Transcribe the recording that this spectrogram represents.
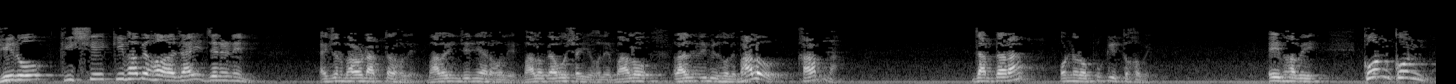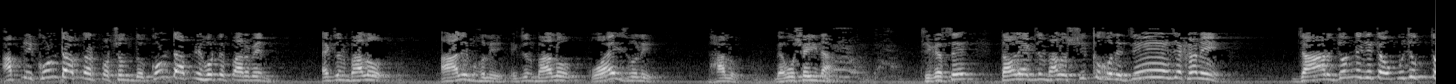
হিরো কিসে কীভাবে হওয়া যায় জেনে নিন। একজন ভালো ডাক্তার হলে, ভালো ইঞ্জিনিয়ার হলে, ভালো ব্যবসায়ী হলে, ভালো রাজনীতিবিদ হলে, ভালো, খারাপ না। যার দ্বারা অন্যরা উপকৃত হবে। এইভাবে। কোন কোন, আপনি কোনটা আপনার পছন্দ, কোনটা আপনি হতে পারবেন? একজন ভালো আলেম হলে, একজন ভালো ওয়াইজ হলে ভালো, ব্যবসায়ী না। ঠিক আছে? তাহলে একজন ভালো শিক্ষক হলে যে যেখানে, যার জন্য যেটা উপযুক্ত,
